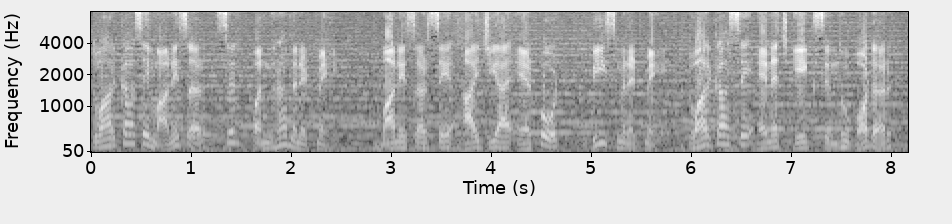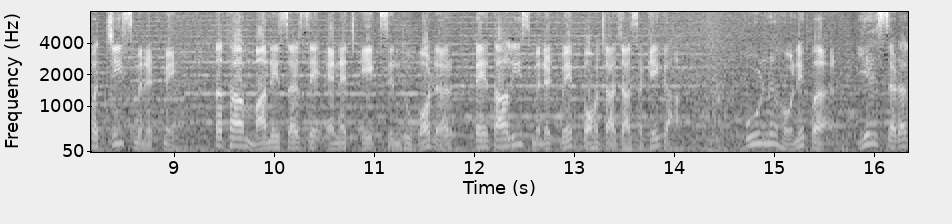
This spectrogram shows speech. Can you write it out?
द्वारका से मानेसर सिर्फ़ 15 मिनट में, मानेसर से आईजीआई एयरपोर्ट 20 मिनट में, द्वारका से एनएच एक सिंधु बॉर्डर 25 मिनट में तथा मानेसर से एनएच एक सिंधु बॉर्डर 45 मिनट में पहुँचा जा सकेगा। पूर्ण होने पर यह सड़क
